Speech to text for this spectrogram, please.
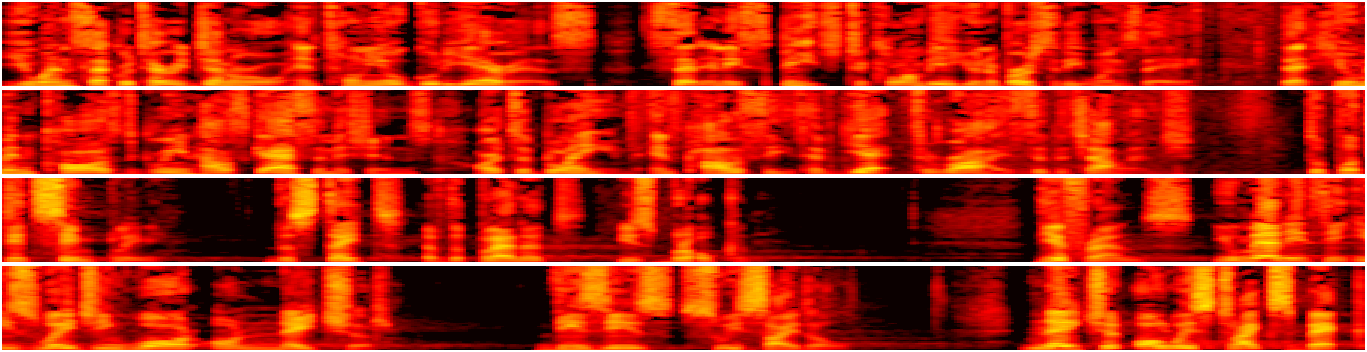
UN Secretary General Antonio Guterres said in a speech to Columbia University Wednesday that human caused greenhouse gas emissions are to blame and policies have yet to rise to the challenge. To put it simply, the state of the planet is broken. Dear friends, humanity is waging war on nature. This is suicidal. Nature always strikes back,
